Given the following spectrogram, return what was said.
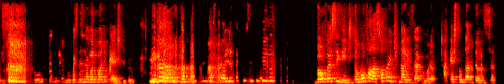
Isso é, vou pensar nesse negócio do podcast, viu? Hoje até minutos. Vamos fazer o seguinte, então vamos falar só para a gente finalizar agora a questão da dança,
